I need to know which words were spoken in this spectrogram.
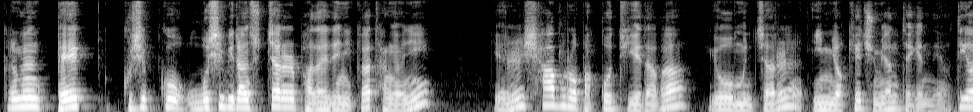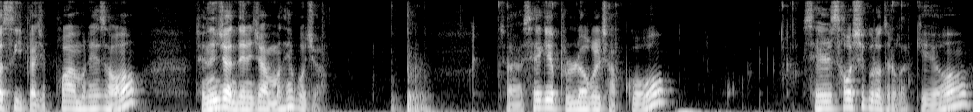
그러면 199, 50이란 숫자를 받아야 되니까 당연히 얘를 샵으로 받고 뒤에다가 요 문자를 입력해 주면 되겠네요. 띄어쓰기까지 포함을 해서 되는지 안 되는지 한번 해보죠. 자, 세 개 블럭을 잡고 셀 서식으로 들어갈게요.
